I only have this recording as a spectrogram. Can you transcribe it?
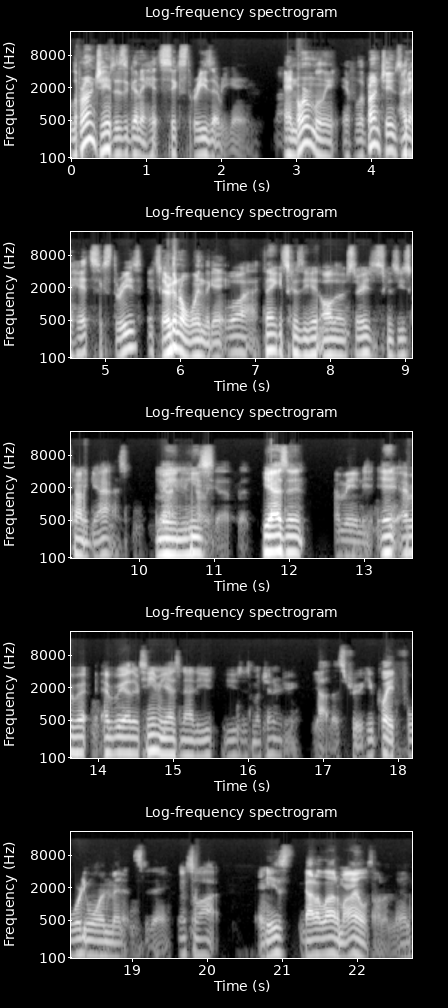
LeBron James isn't gonna hit six threes every game. And normally, if LeBron James is I- gonna hit six threes, It's they're gonna win the game. Well, I think it's because he hit all those threes. It's because he's kind of gassed. I Yeah, mean, kinda he's get, but he hasn't. I mean, i every every other team, he hasn't had to use, use as much energy. yeah, that's true. He played 41 minutes today. That's a lot. and he's got a lot of miles on him, man.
